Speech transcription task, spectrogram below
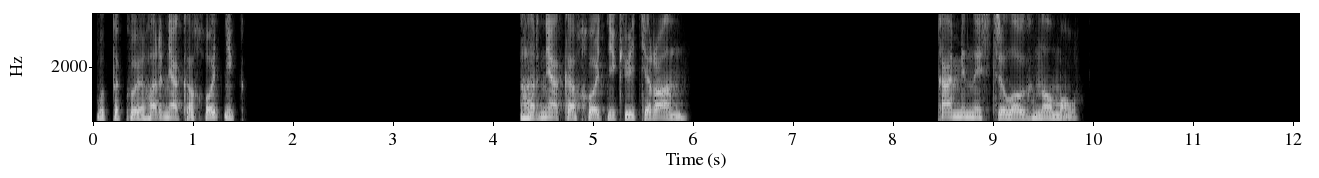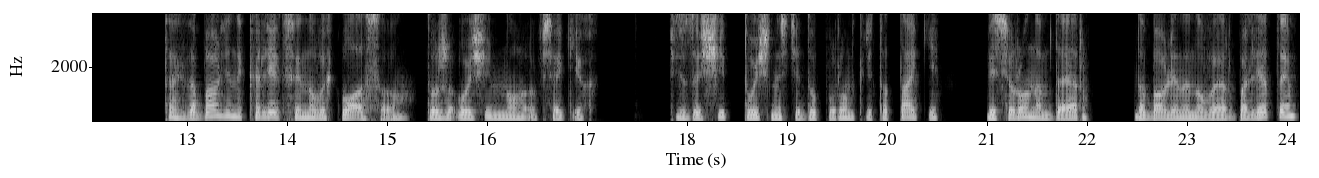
Вот такой горняк-охотник. Горняк-охотник-ветеран. Каменный стрелок гномов. Так, добавлены коллекции новых классов. Тоже очень много всяких физзащит, точности, доп. урон, крит атаки. Весь урон МДР. Добавлены новые арбалеты.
